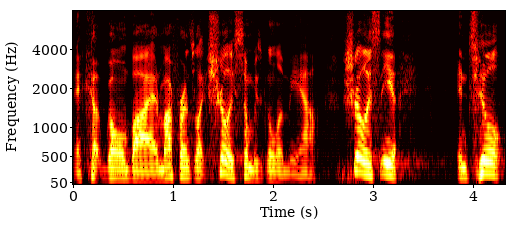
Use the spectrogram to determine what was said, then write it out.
and kept going by. And my friends were like, surely somebody's going to let me out. Surely, you know, until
